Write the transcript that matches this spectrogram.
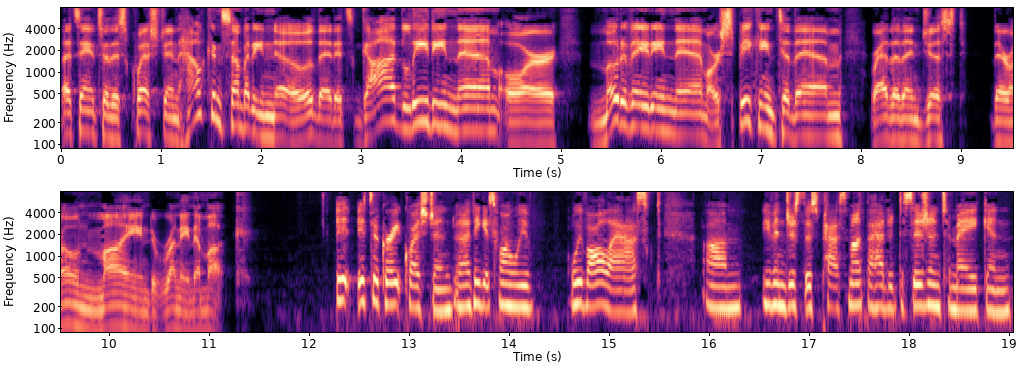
let's answer this question. How can somebody know that it's God leading them or motivating them or speaking to them rather than just their own mind running amok? It, it's a great question, and I think it's one we've we've all asked. Um, even just this past month, I had a decision to make, and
